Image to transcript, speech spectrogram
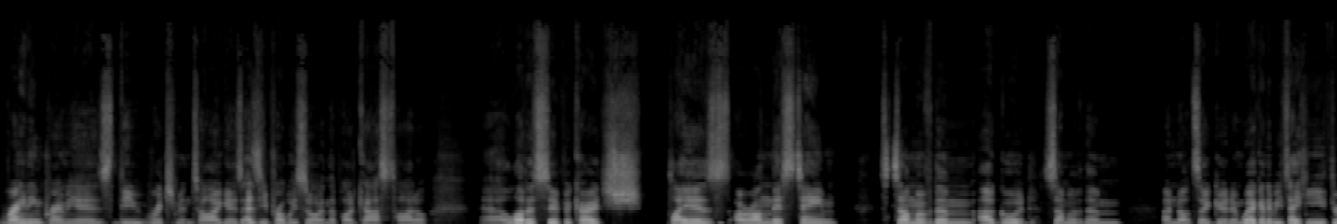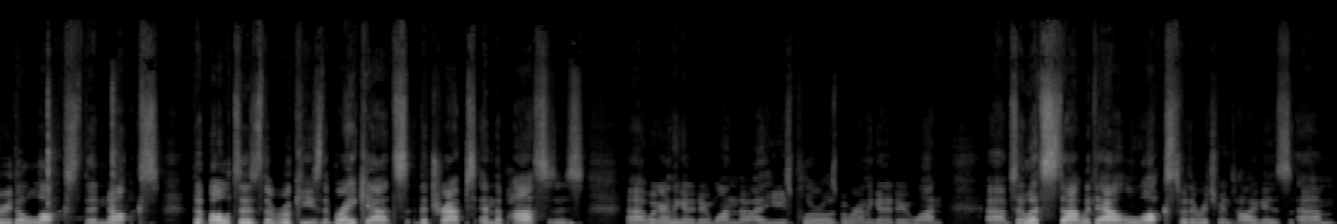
reigning premiers, the Richmond Tigers, as you probably saw in the podcast title. a lot of Super Coach players are on this team. Some of them are good, some of them are not so good. And we're going to be taking you through the locks, the knocks, the bolters, the rookies, the breakouts, the traps, and the passes. Uh, we're only going to do one, though. I use plurals, but we're only going to do one. Um, so let's start with our locks for the Richmond Tigers. Um,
